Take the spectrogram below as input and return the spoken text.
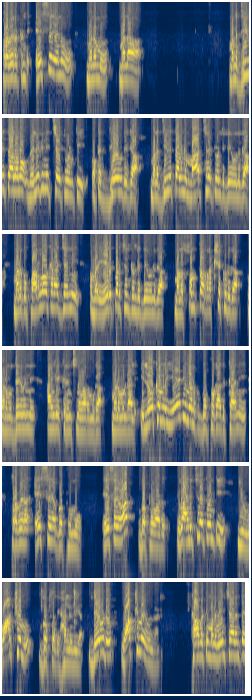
ప్రవేనటువంటి ఏసయ్యను మనము మన మన జీవితాలలో వెలుగునిచ్చేటువంటి ఒక దేవుడిగా మన జీవితాలను మార్చినటువంటి దేవునిగా మనకు పరలోక రాజ్యాన్ని మరి ఏర్పరిచినటువంటి దేవునిగా మన సొంత రక్షకుడుగా మనము దేవుణ్ణి అంగీకరించిన వారముగా మనం ఉండాలి. ఈ లోకంలో ఏది మనకు గొప్ప కాదు కానీ ప్రవీణ ఏసయ గొప్పము. ఏసయ గొప్పవాడు. ఇక ఆయన ఇచ్చినటువంటి ఈ వాక్యము గొప్పది. హల్లుయ దేవుడు వాక్యమై ఉన్నాడు. కాబట్టి మనం ఏం చేయాలంటే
